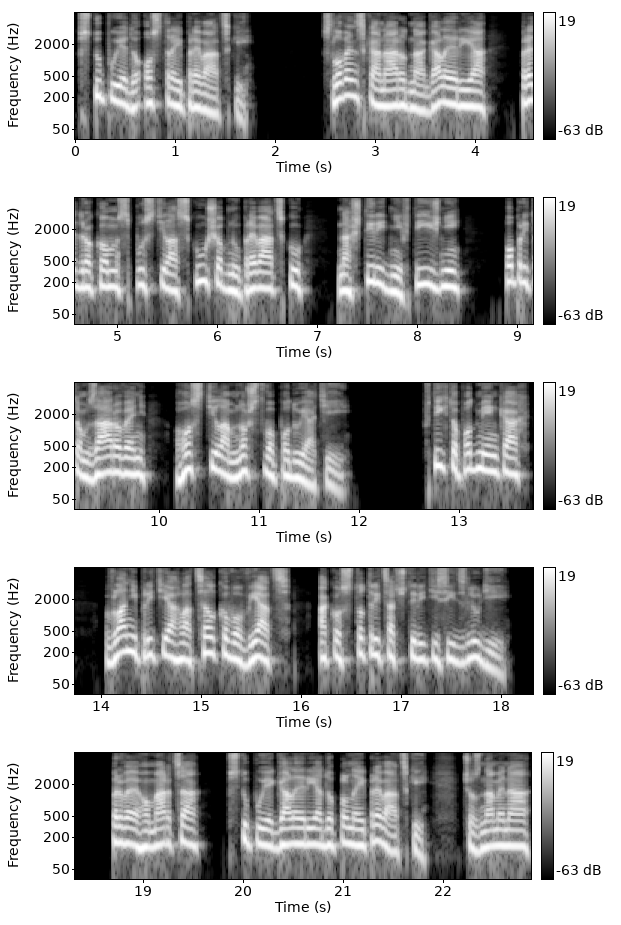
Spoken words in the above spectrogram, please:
vstupuje do ostrej prevádzky. Slovenská národná galéria pred rokom spustila skúšobnú prevádzku na 4 dni v týždni, popritom zároveň hostila množstvo podujatí. V týchto podmienkach v Lani pritiahla celkovo viac ako 134 tisíc ľudí. 1. marca vstupuje galéria do plnej prevádzky, čo znamená,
